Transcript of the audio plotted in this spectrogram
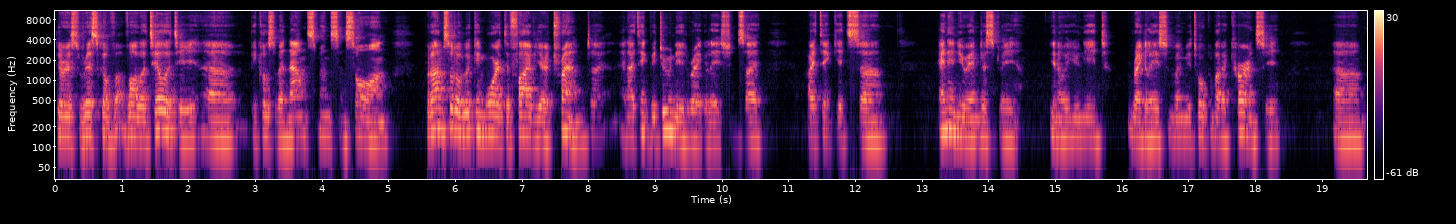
there is risk of volatility uh, because of announcements and so on. But I'm sort of looking more at the five-year trend, uh, and I think we do need regulations. I I think it's uh, any new industry, you know, you need regulation. When we talk about a currency, um,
